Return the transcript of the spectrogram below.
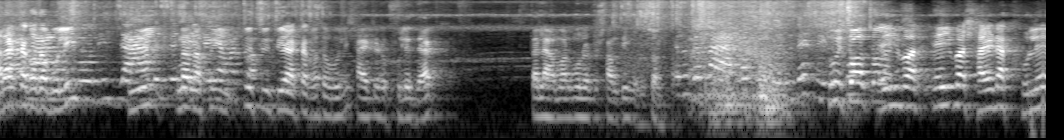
আর একটা কথা বলি তুই না না তুই তুই তুই তুই একটা কথা বলি শাড়িটা খুলে দেখ তাহলে আমার মনে একটু শান্তি করে চল। দেখ। তুই চল চল। এইবার এইবার শাড়িটা খুলে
